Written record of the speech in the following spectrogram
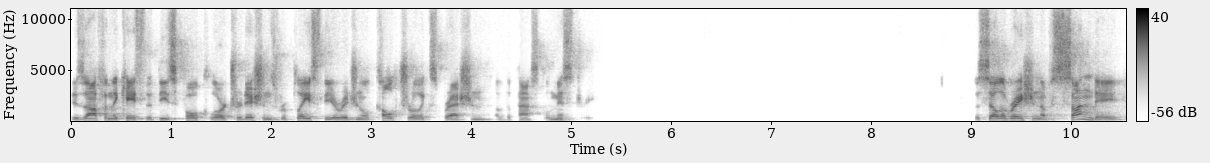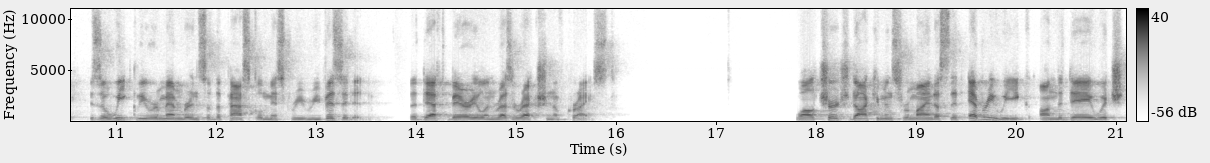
it is often the case that these folklore traditions replace the original cultural expression of the paschal mystery. The celebration of Sunday is a weekly remembrance of the paschal mystery revisited, the death, burial, and resurrection of Christ. While church documents remind us that every week, on the day which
